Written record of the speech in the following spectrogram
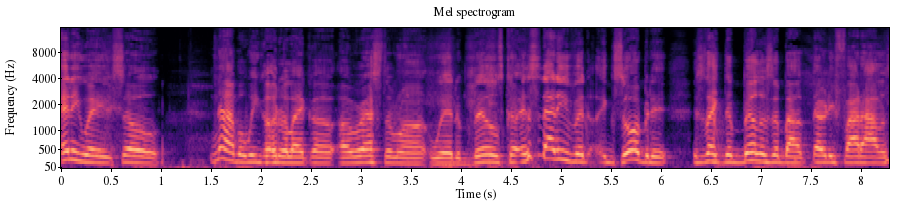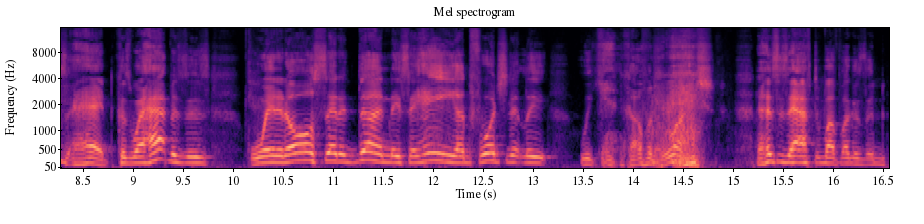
Anyway, so. Nah, but we go to like a, a restaurant where the bills come. It's not even exorbitant. It's like the bill is about thirty five dollars a head. Because what happens is when it all said and done, they say, "Hey, unfortunately, we can't cover the lunch." This is after motherfuckers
